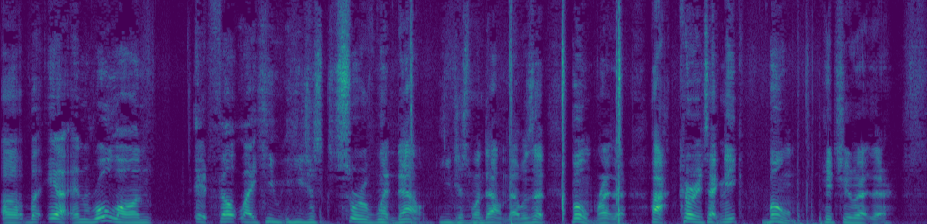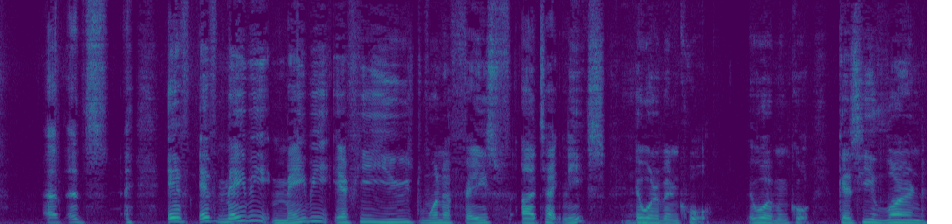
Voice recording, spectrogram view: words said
Uh, but yeah, and Roland, it felt like he he just sort of went down. He just went down. That was it. Boom, right there. Ha, Kure technique. Boom, hit you right there. Uh, it's if if maybe maybe if he used one of Faye's uh, techniques, it would have been cool. It would have been cool because he learned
